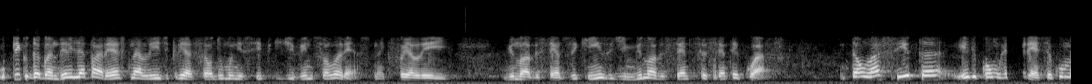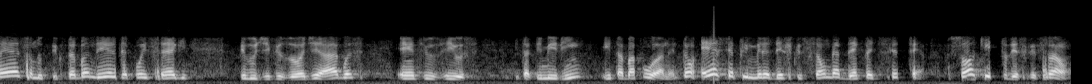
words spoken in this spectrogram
O Pico da Bandeira ele aparece na lei de criação do município de Divino São Lourenço, né, que foi a lei 1915 de 1964. Então lá cita ele como referência. Começa no Pico da Bandeira, depois segue pelo divisor de águas entre os rios Itapimirim e Itabapuana. Então essa é a primeira descrição da década de 70. Só que essa descrição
